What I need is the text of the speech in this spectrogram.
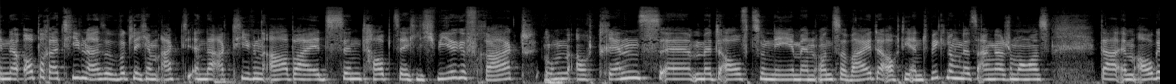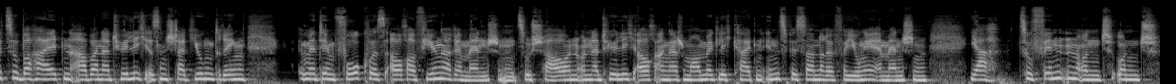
in der operativen, also wirklich im Akt, in der aktiven Arbeit sind hauptsächlich wir gefragt, um mhm. auch Trends äh, mit aufzunehmen und so weiter, auch die Entwicklung des Engagements da im Auge zu behalten. Aber natürlich ist ein Stadtjugendring mit dem Fokus auch auf jüngere Menschen zu schauen und natürlich auch Engagementmöglichkeiten insbesondere für junge Menschen ja zu finden und und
